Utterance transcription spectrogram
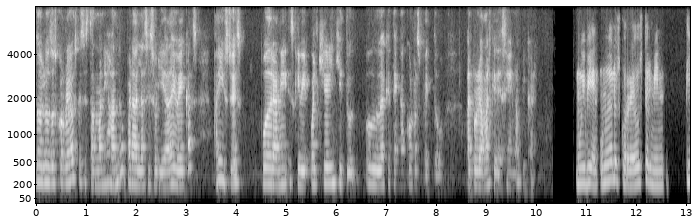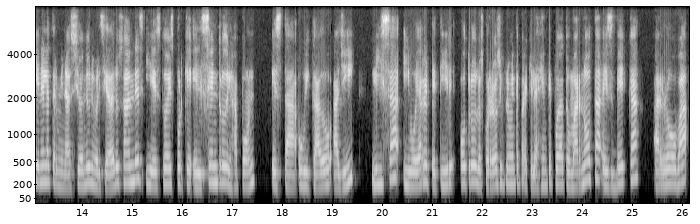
los dos correos que se están manejando para la asesoría de becas. Ahí ustedes podrán escribir cualquier inquietud o duda que tengan con respecto al programa al que deseen aplicar. Muy bien, uno de los correos tiene la terminación de Universidad de los Andes y esto es porque el centro del Japón está ubicado allí. Lisa, y voy a repetir otro de los correos simplemente para que la gente pueda tomar nota, es beca arroba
